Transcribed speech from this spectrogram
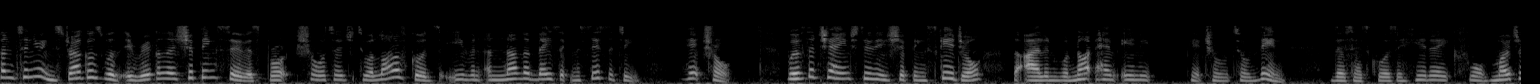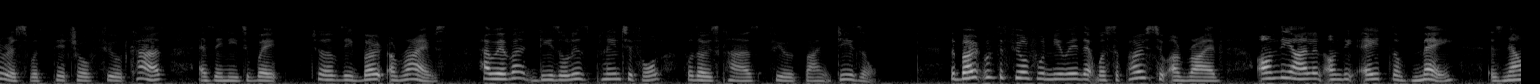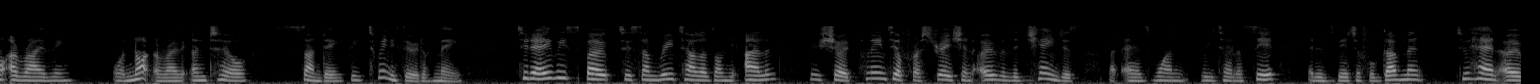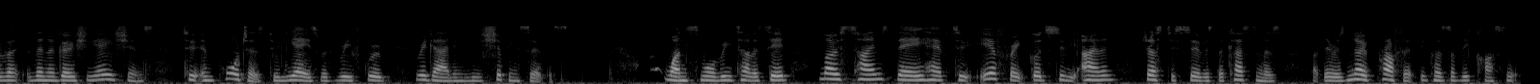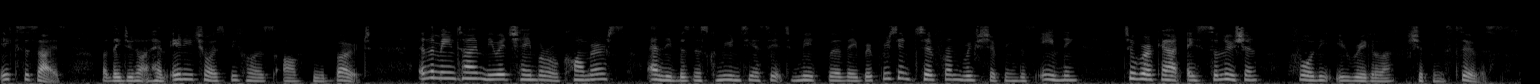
Continuing struggles with irregular shipping service brought shortage to a lot of goods, even another basic necessity, petrol. With the change to the shipping schedule, the island will not have any petrol till then. This has caused a headache for motorists with petrol-fueled cars as they need to wait till the boat arrives. However, diesel is plentiful for those cars fueled by diesel. The boat with the fuel for Niue that was supposed to arrive on the island on the 8th of May is now arriving, or not arriving, until Sunday, the 23rd of May. Today we spoke to some retailers on the island who showed plenty of frustration over the changes, but as one retailer said, it is better for government to hand over the negotiations to importers to liaise with Reef Group regarding the shipping service. One small retailer said most times they have to air freight goods to the island just to service the customers, but there is no profit because of the costly exercise, but they do not have any choice because of the boat. In the meantime, Niue Chamber of Commerce and the business community are set to meet with a representative from Reef Shipping this evening to work out a solution for the irregular shipping service.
